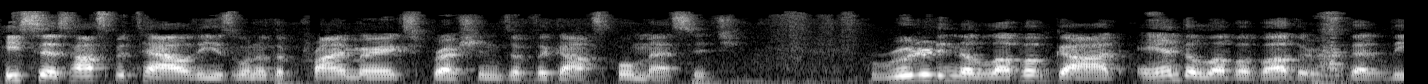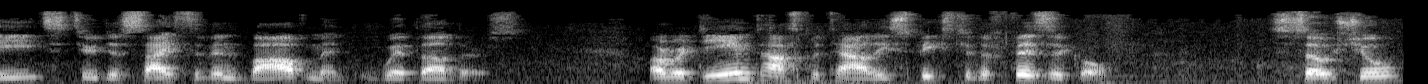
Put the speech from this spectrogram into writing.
He says hospitality is one of the primary expressions of the gospel message, rooted in the love of God and the love of others that leads to decisive involvement with others. A redeemed hospitality speaks to the physical, social,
